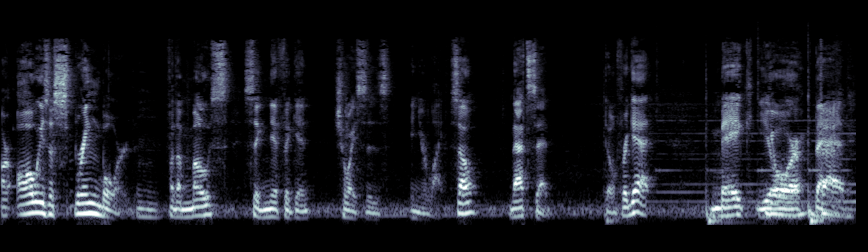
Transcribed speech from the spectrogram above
are always a springboard Mm-hmm. for the most significant choices in your life. So, that said, don't forget, make your, bed.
